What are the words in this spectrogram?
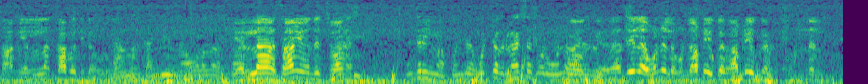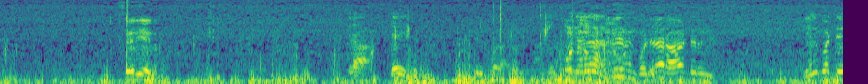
சாமி எல்லாம் காப்பாத்திட்டாங்க எல்லா சாமியும் வந்துச்சு வாங்க. கொஞ்சம் கொஞ்சம் ரிலாக்ஸா போறோம். ஒண்ணு ஓகே. அது இல்ல ஒண்ணு இல்ல. ஒண்ணு அப்படியே உட்காருங்க அப்படியே உட்காருங்க. ஒண்ணு இல்ல. சரியாயிடும். கொஞ்ச நேரம் ஆட்டு இருங்க. ஹெல்மெட்டு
